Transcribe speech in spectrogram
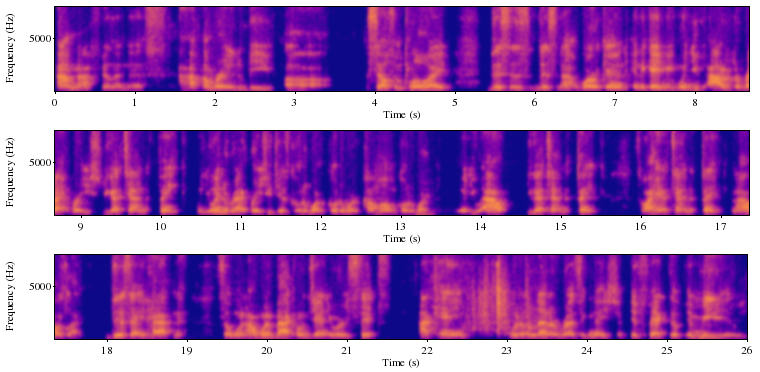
I'm not feeling this. I, I'm ready to be uh, self-employed. This is this not working. And it gave me when you out of the rat race, you got time to think. When you're in the rat race, you just go to work, go to work, come home, go to work. When you out, you got time to think. So I had time to think. And I was like, this ain't happening. So when I went back on January 6th, I came with a letter of resignation, effective immediately.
